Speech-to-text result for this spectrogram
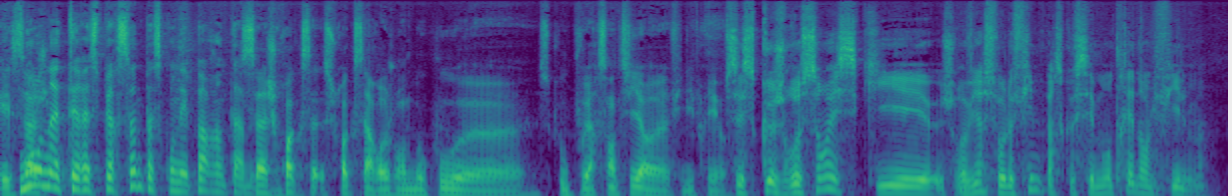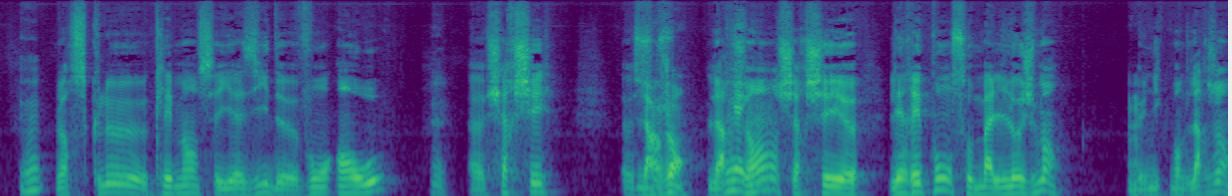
Nous, on n'intéresse personne parce qu'on n'est pas rentable. Ça je, crois que ça, je crois que ça rejoint beaucoup ce que vous pouvez ressentir, Philippe Rio. C'est ce que je ressens et ce qui est. Je reviens sur le film parce que c'est montré dans le film. Mmh. Lorsque Clémence et Yazid vont en haut mmh. chercher euh, l'argent. L'argent, chercher euh, les réponses au mal logement. Hmm. Uniquement de l'argent.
